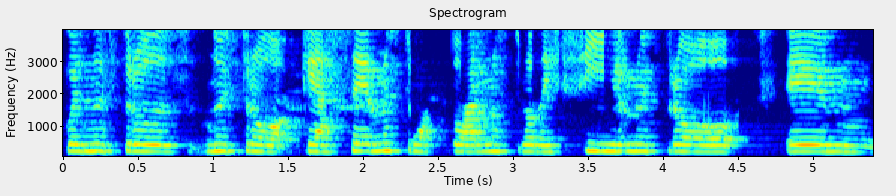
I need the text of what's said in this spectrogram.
pues, nuestros, nuestro quehacer, nuestro actuar, nuestro decir, nuestro... Em,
